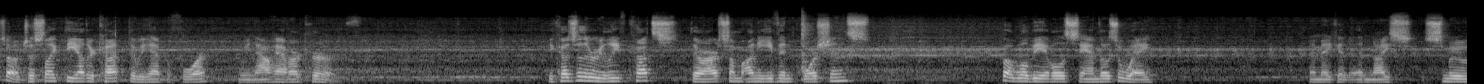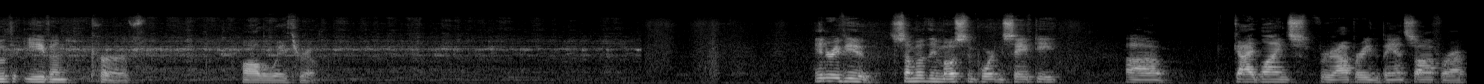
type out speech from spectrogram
So, just like the other cut that we had before, we now have our curve. Because of the relief cuts, there are some uneven portions, but we'll be able to sand those away and make it a nice, smooth, even curve all the way through. In review, some of the most important safety uh, guidelines for operating the bandsaw for our,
